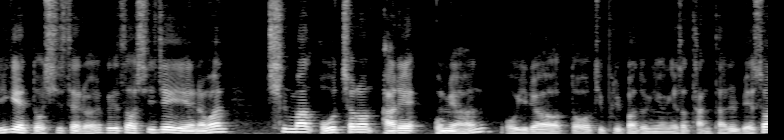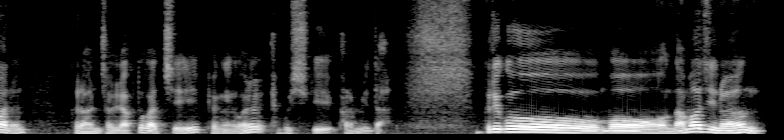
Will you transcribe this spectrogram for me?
이게 또 시세를. 그래서 CJNM은 7만 5천 원 아래 오면 오히려 또 디프리 파동 이용해서 단타를 매수하는 그러한 전략도 같이 병행을 해보시기 바랍니다. 그리고 뭐 나머지는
